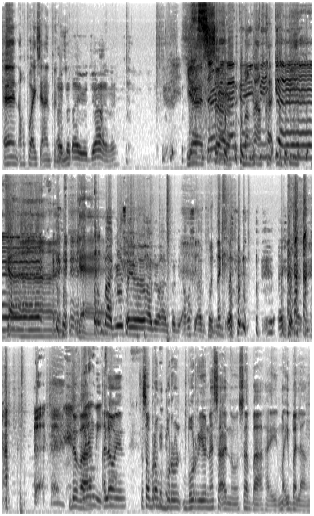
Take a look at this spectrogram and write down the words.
And ako po ay si Anthony. Ay, sa tayo dyan. Eh. Yes, Yes, sir, sir, mga kaibigan. Yeah. Parang bago yun sa'yo, ano, Anthony. Ako si Anthony. Nag-. Diba? Alam mo yun, sa sobrang bur- buryo na sa ano, sa bahay, maiba lang.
